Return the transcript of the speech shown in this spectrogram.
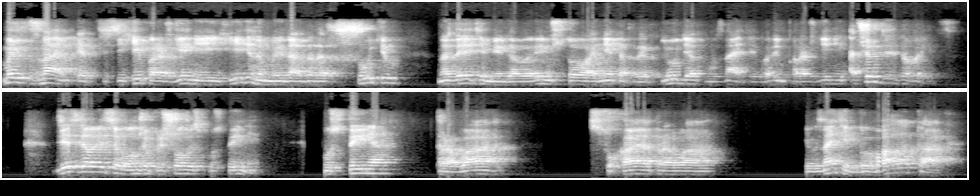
Мы знаем эти стихи порождения Ехидины, мы иногда даже шутим над этим и говорим, что о некоторых людях, вы знаете, говорим порождение. О чем здесь говорится? Здесь говорится, он же пришел из пустыни. Пустыня, трава, сухая трава. И вы знаете, бывало так,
